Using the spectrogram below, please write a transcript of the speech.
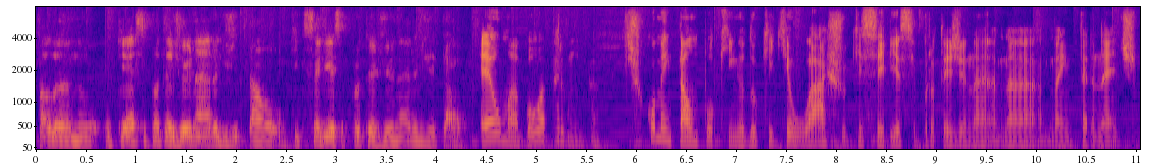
falando o que é se proteger na era digital? O que, que seria se proteger na era digital? É uma boa pergunta. Deixa eu comentar um pouquinho do que, que eu acho que seria se proteger na, na, na internet.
